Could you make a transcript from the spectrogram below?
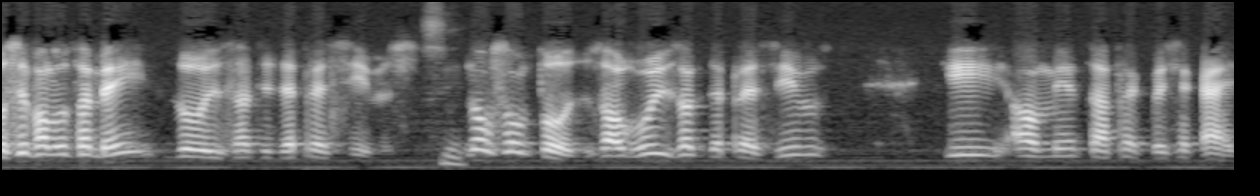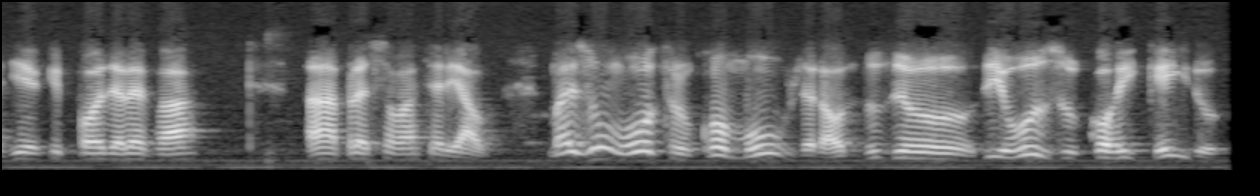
Você falou também dos antidepressivos. Sim. Não são todos, alguns antidepressivos que aumentam a frequência cardíaca e pode elevar a pressão arterial. Mas um outro comum, Geraldo, do, de uso corriqueiro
